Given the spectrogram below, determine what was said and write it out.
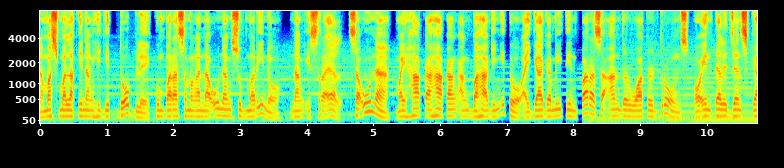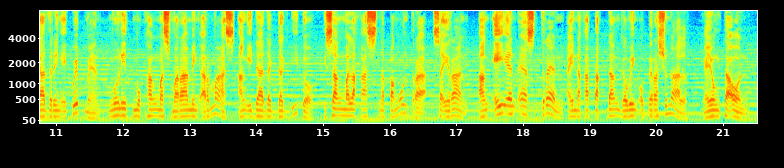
na mas malaki ng higit doble kumpara sa mga naunang submarino ng Israel. Sa una, may haka-hakang ang bahaging ito ay gagamitin para sa underwater drones o intelligence gathering equipment ngunit mukhang mas maraming armas ang idadagdag dito, isang malakas na pangontra sa Iran. Ang ANS Dren ay nakatakdang gawing operasyonal ngayong taon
